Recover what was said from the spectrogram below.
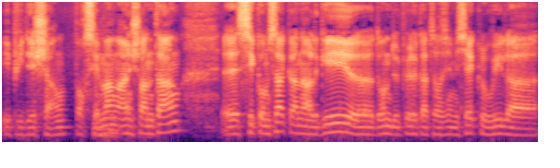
et puis des chants, forcément mmh. en chantant. Euh, c'est comme ça qu'en Alguer, euh, donc depuis le XIVe siècle, oui, la,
